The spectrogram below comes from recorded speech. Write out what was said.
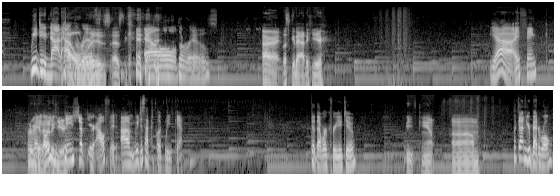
we do not have the El riz. Riz as the kid. L the riz. All right, let's get out of here. Yeah, I think we're we ready. Oh, you here? changed up your outfit. Um, we just have to click leave camp. Did that work for you too? Leave camp. Um. Click on your bedroll.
